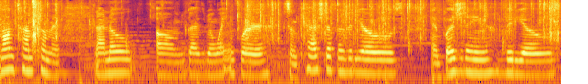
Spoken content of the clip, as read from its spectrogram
Long time coming. And I know um, you guys have been waiting for some cash stuffing videos and budgeting videos.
